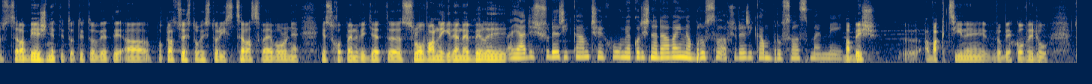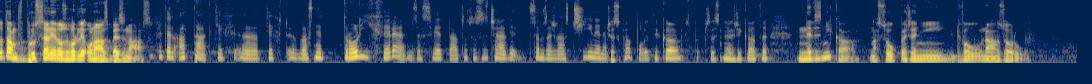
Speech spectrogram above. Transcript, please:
zcela běžně tyto, tyto věty a popracuje s tou historií zcela svévolně. Je schopen vidět eh, Slovany, kde nebyli. A já když všude říkám Čechům, jako když nadávají na Brusel a všude říkám Brusel jsme my. Babiš eh, a vakcíny v době covidu. To tam v Bruseli rozhodli o nás bez nás. Ten atak těch, eh, těch vlastně trolích firem ze světa, to, co se třeba jsem zažila z Číny, nebo Česká politika, přesně jak říkáte, nevzniká na soupeření dvou názorů,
